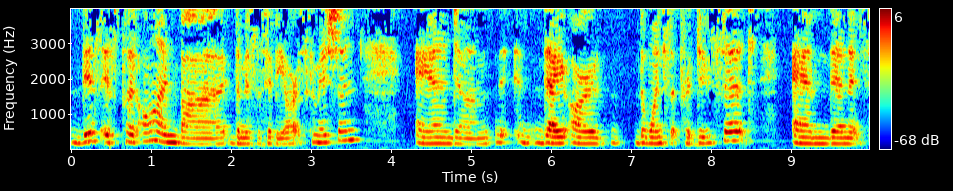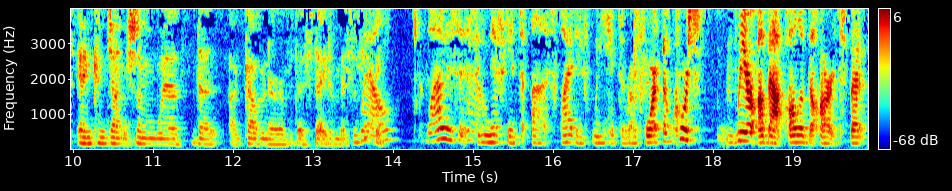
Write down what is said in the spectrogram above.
this is put on by the Mississippi Arts Commission, and um, they are the ones that produce it. And then it's in conjunction with the uh, governor of the state of Mississippi. Well, why is it significant to us? Why did we hit the road for it? Of course, we're about all of the arts, but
